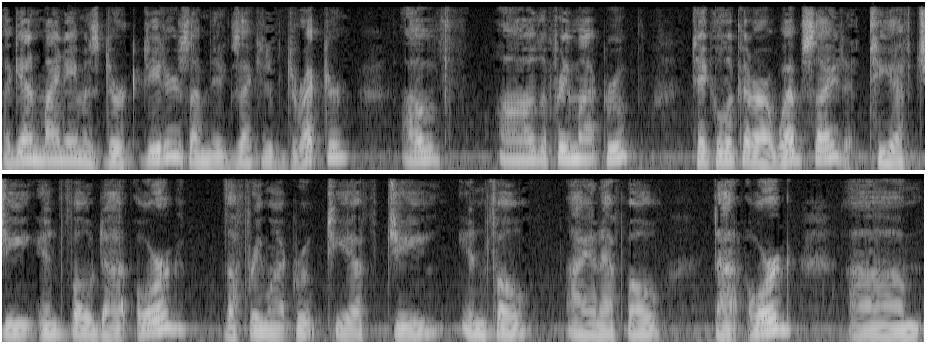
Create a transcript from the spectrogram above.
Again, my name is Dirk Dieters. I'm the executive director of uh, the Fremont Group. Take a look at our website at tfginfo.org, the Fremont Group, tfginfo.org. Um,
